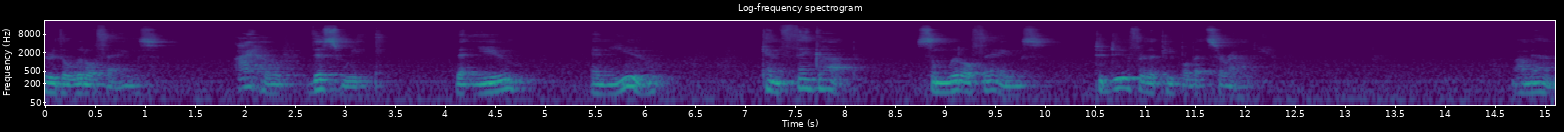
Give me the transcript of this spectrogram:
through the little things. I hope this week that you and you can think up some little things to do for the people that surround you. Amen.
